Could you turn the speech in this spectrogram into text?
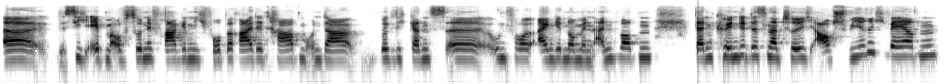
äh, sich eben auf so eine Frage nicht vorbereitet haben und da wirklich ganz äh, unvoreingenommen antworten, dann könnte das natürlich auch schwierig werden.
